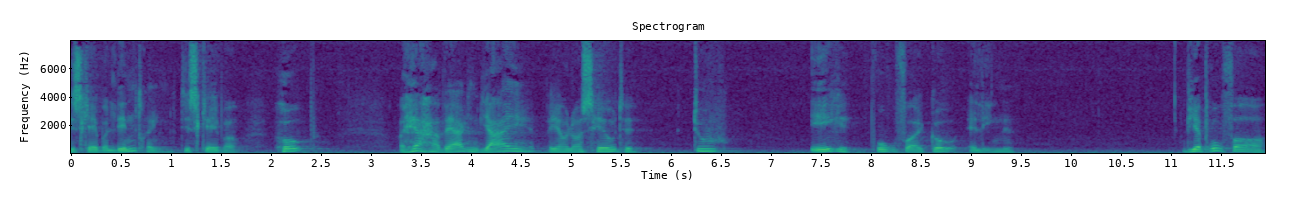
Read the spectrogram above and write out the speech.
de skaber lindring, De skaber håb. Og her har hverken jeg, og jeg vil også hæve det, du ikke brug for at gå alene. Vi har brug for at,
